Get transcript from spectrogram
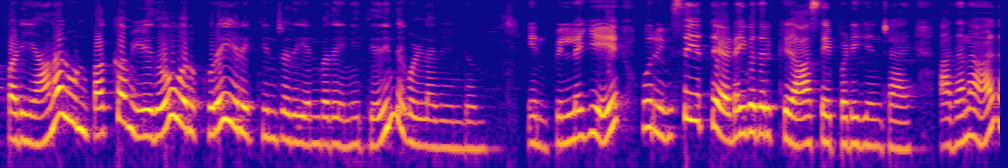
அப்படியானால் உன் பக்கம் ஏதோ ஒரு குறை இருக்கின்றது என்பதை நீ தெரிந்து கொள்ள வேண்டும். என் பிள்ளையே ஒரு விஷயத்தை அடைவதற்கு ஆசைப்படுகின்றாய். அதனால்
